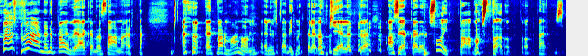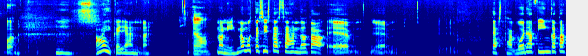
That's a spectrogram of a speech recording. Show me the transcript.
vähän näiden päivien aikana saanut, että, että varmaan on. En yhtään ihmettele, että on kiellettyä asiakkaiden soittaa vastaanottoon tai respaan. Mm. Aika jännä. Joo. No niin, no mutta siis tässähän tota, e, e, tästähän voidaan vinkata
